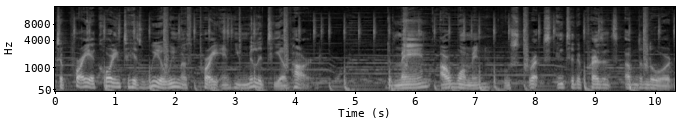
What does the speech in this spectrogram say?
To pray according to His will, we must pray in humility of heart. The man or woman who struts into the presence of the Lord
